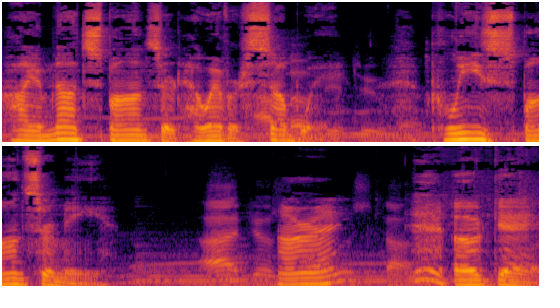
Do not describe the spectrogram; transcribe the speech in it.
I am not sponsored, however, Subway, please sponsor me. Alright? Okay.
